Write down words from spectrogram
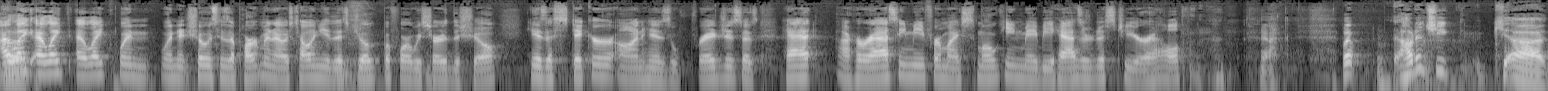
I like I like I like when when it shows his apartment. I was telling you this joke before we started the show. He has a sticker on his fridge that says ha- uh, "harassing me for my smoking may be hazardous to your health." Yeah. But how did she uh,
